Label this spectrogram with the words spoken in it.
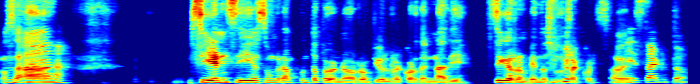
o sea, 100 sí es un gran punto, pero no rompió el récord de nadie. Sigue rompiendo sus récords, ¿sabes? Exacto.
